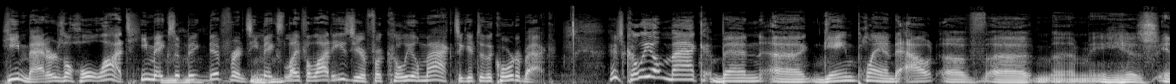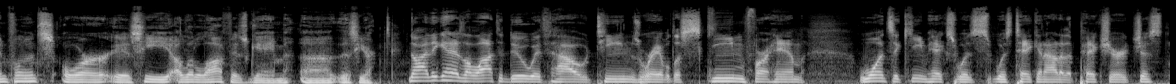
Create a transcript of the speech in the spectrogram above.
he matters a whole lot. He makes a big difference. He makes life a lot easier for Khalil Mack to get to the quarterback. Has Khalil Mack been uh, game planned out of uh, um, his influence, or is he a little off his game uh, this year? No, I think it has a lot to do with how teams were able to scheme for him once Akiem Hicks was was taken out of the picture. Just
